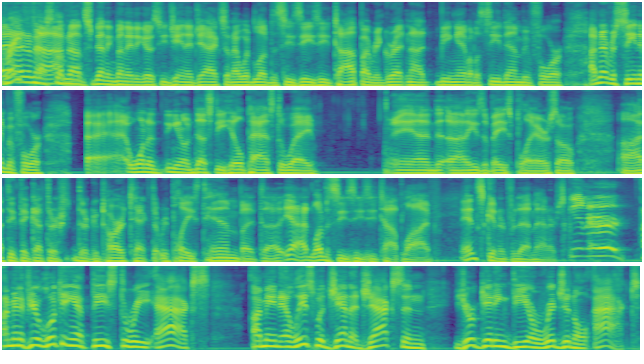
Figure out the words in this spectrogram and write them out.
I- I'm, not. I'm not spending money to go see Janet Jackson. I would love to see ZZ Top. I regret not being able to see them before. I've never seen him before. Uh, one of you know Dusty Hill passed away. And uh, he's a bass player, so uh, I think they got their their guitar tech that replaced him. But uh, yeah, I'd love to see ZZ Top live and Skynyrd for that matter. Skynyrd. I mean, if you're looking at these three acts, I mean, at least with Janet Jackson, you're getting the original act.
